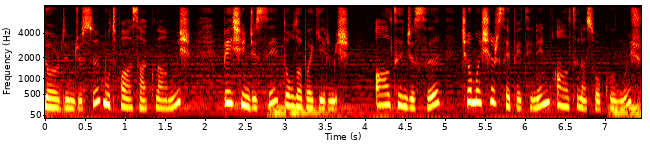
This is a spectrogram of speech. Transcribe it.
Dördüncüsü mutfağa saklanmış. Beşincisi dolaba girmiş. Altıncısı çamaşır sepetinin altına sokulmuş.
